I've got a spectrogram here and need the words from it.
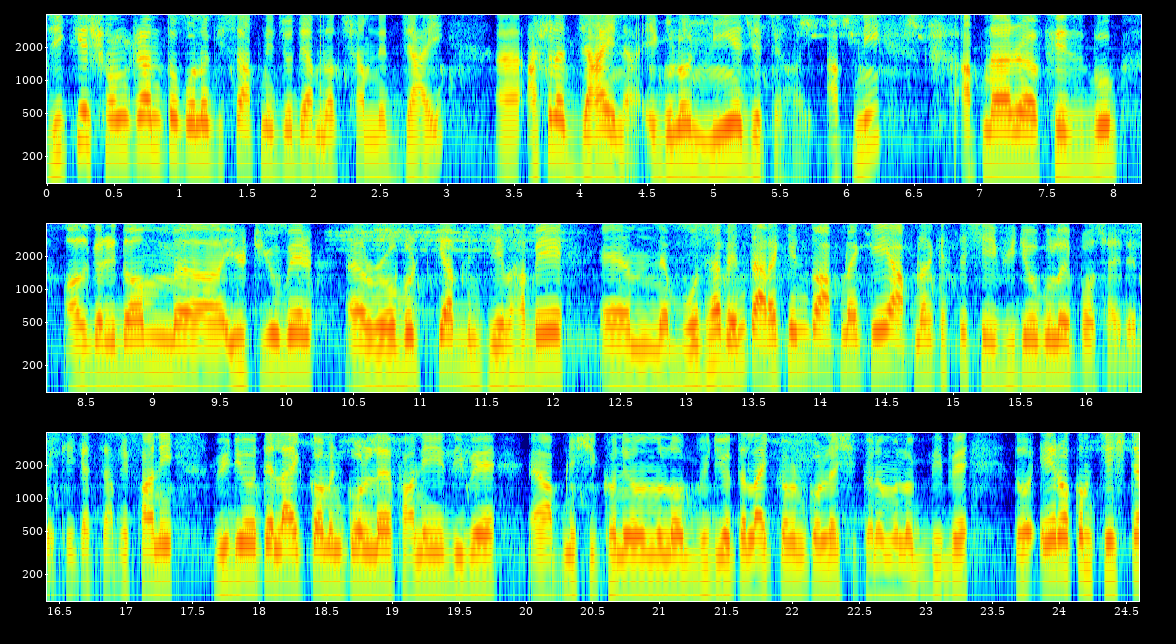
জিকে সংক্রান্ত কোনো কিছু আপনি যদি আপনার সামনে যাই আসলে যায় না, এগুলো নিয়ে যেতে হয়। আপনি আপনার ফেসবুক অলগারিদম ইউটিউবের রোবটকে আপনি যেভাবে বোঝাবেন, তারা কিন্তু আপনাকে, আপনার কাছে সেই ভিডিওগুলোই পৌঁছায় দেবে, ঠিক আছে? আপনি ফানি ভিডিওতে লাইক কমেন্ট করলে ফানি দিবে আপনি শিক্ষণীয়মূলক ভিডিওতে লাইক কমেন্ট করলে শিক্ষণীয়মূলক দিবে। তো এরকম চেষ্টা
